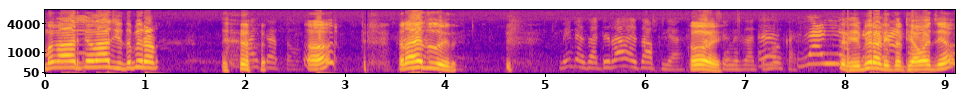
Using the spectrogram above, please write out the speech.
मग अर्चना आज इथं बिराड. हा राहायचं तू इथं. मेंढ्यासाठी राहायचं आपल्या. होय. शेणासाठी मग काय? तर हे बिराड इथं ठेवायचं.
